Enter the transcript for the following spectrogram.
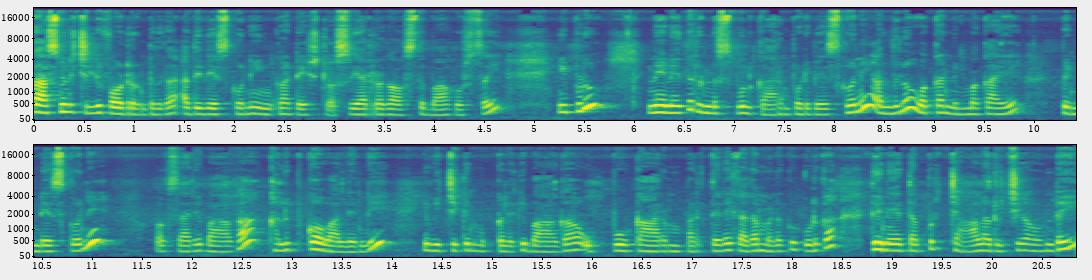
కాశ్మీరీ చిల్లీ పౌడర్ ఉంటుంది కదా అది వేసుకొని ఇంకా టేస్ట్ వస్తుంది ఎర్రగా వస్తే బాగా వస్తాయి ఇప్పుడు నేనైతే రెండు స్పూన్ కారం పొడి వేసుకొని అందులో ఒక నిమ్మకాయ పిండేసుకొని ఒకసారి బాగా కలుపుకోవాలండి. ఇవి చికెన్ ముక్కలకి బాగా ఉప్పు కారం పడితేనే కదా మనకు గుడక తినేటప్పుడు చాలా రుచిగా ఉంటాయి.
